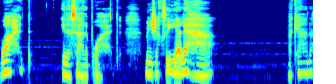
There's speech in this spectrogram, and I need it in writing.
واحد إلى سالب واحد. من شخصية لها مكانة.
